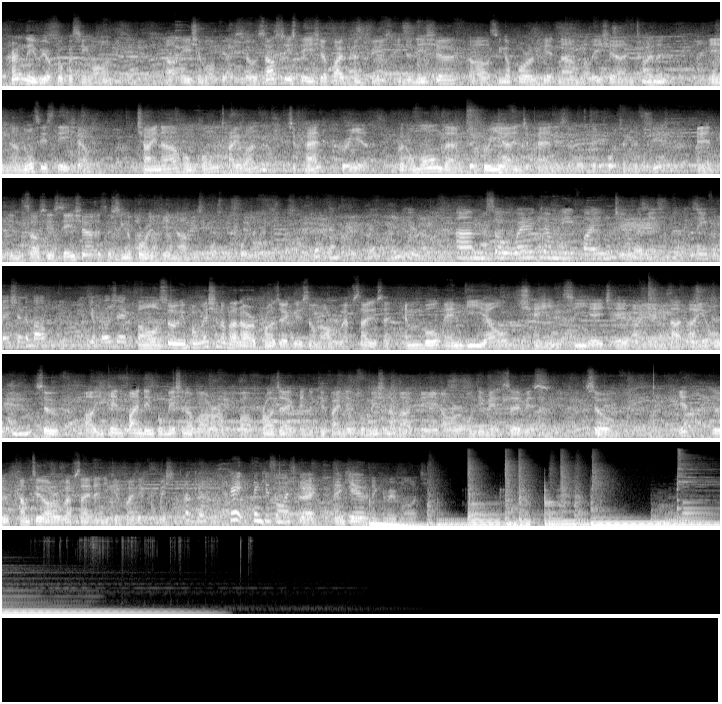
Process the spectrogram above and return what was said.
currently we are focusing on uh, Asia market. So Southeast Asia, five countries: Indonesia, uh, Singapore, Vietnam, Malaysia, and Thailand. In uh, Northeast Asia, China, Hong Kong, Taiwan, Japan, Korea. But among them, the Korea and Japan is the most important country, and in Southeast Asia, it's the Singapore and Vietnam is the most important countries. Okay, great, thank you. Um, so where can we find you? I mean, the information about your project. Uh, so information about our project is on our website. It's at mvl chain c h a i n dot io. So uh, you can find the information of our uh, project, and you can find the information about the our on-demand service. So yeah, come to our website and you can find the information about. Okay, great. Thank you so much, Gary. right. Thank, you. Thank you very much.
